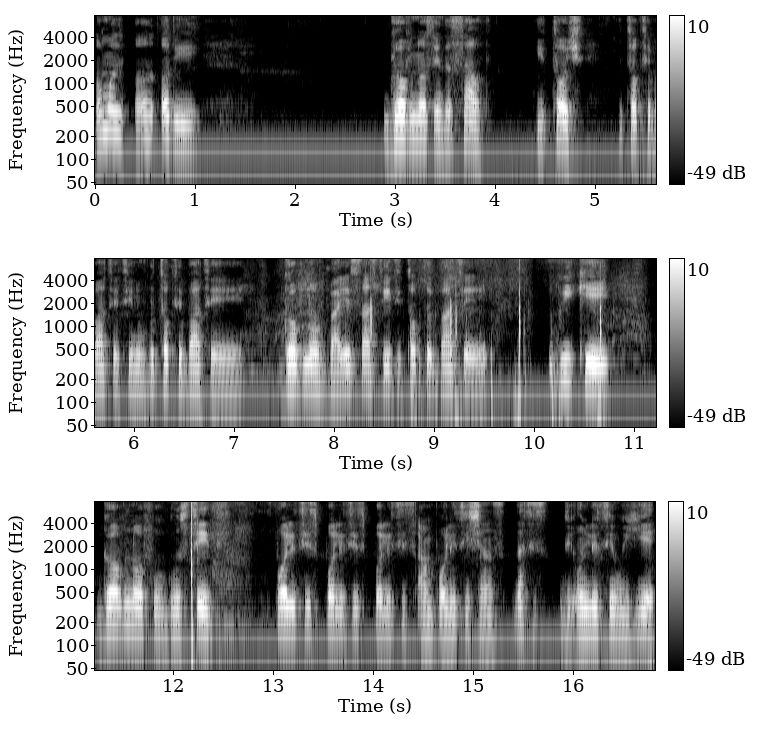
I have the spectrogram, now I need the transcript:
almost all, all the governors in the south. He touched he talked about it you know we talked about a governor of Bayelsa state. He talked about a Wike governor of Ogun state politics politics politics and politicians. That is the only thing we hear.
